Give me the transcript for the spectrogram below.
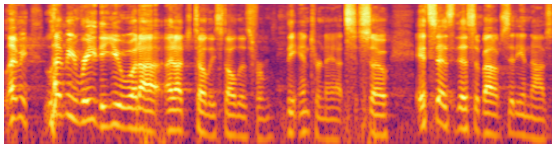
Let me let me read to you what I I totally stole this from the internet. So it says this about obsidian knives.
